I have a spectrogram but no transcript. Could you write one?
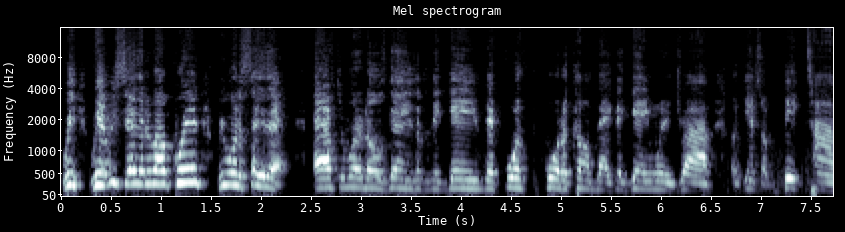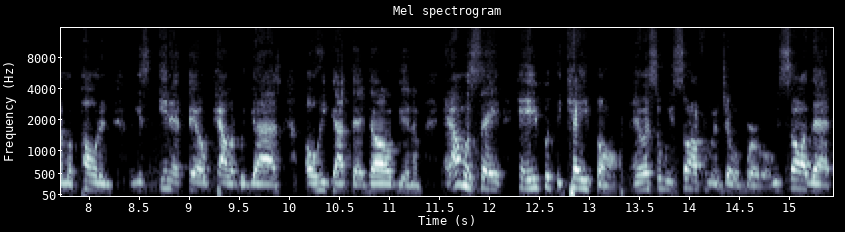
we we have we said that about Quinn. We want to say that after one of those games, after the game, that fourth quarter comeback, that game winning drive against a big time opponent, against NFL caliber guys. Oh, he got that dog in him. And I'm gonna say, hey, he put the cape on. And that's what we saw from a Joe Burrow. We saw that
